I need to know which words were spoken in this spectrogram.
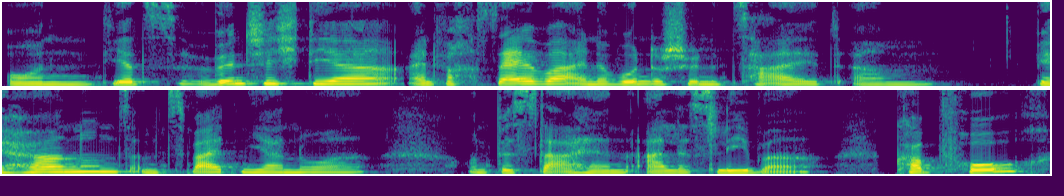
Und jetzt wünsche ich dir einfach selber eine wunderschöne Zeit. Ähm, wir hören uns am 2. Januar und bis dahin alles Liebe. Kopf hoch,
